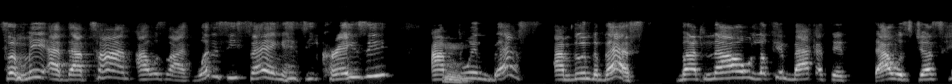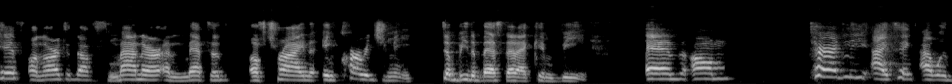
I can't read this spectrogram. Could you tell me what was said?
for me at that time, I was like, what is he saying? Is he crazy? I'm mm. doing best. I'm doing the best. But now looking back at it, that was just his unorthodox manner and method of trying to encourage me to be the best that I can be. And um, thirdly, I think I would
